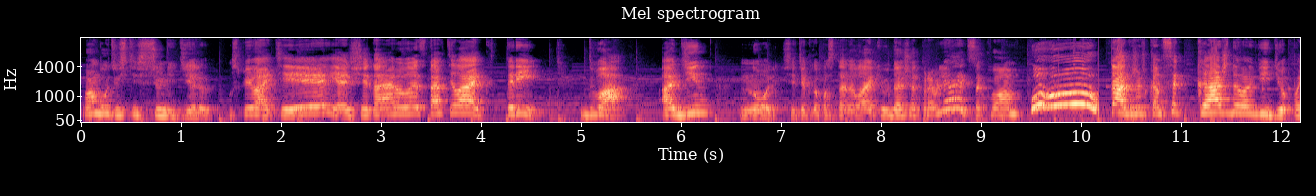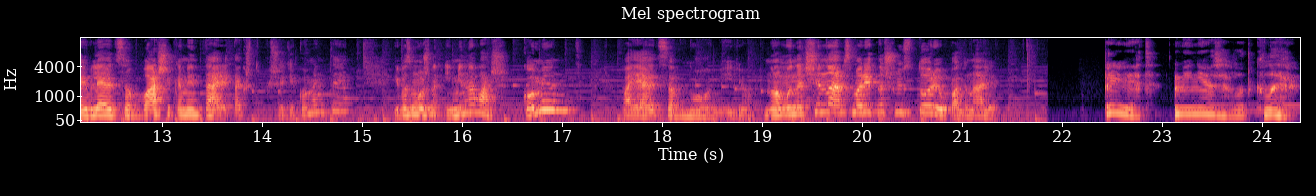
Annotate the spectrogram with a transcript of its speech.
вам будет вести всю неделю. Успевайте. Я считаю, ставьте лайк. 3, 2, 1 ноль. Все те, кто поставил лайки, удача отправляется к вам. У-ху! Также в конце каждого видео появляются ваши комментарии, так что пишите комменты. И, возможно, именно ваш коммент появится в новом видео. Ну а мы начинаем смотреть нашу историю. Погнали! Привет, меня зовут Клэр.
